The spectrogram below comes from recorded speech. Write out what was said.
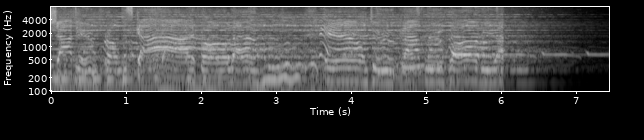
shouting from the sky, falling into claustrophobic.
